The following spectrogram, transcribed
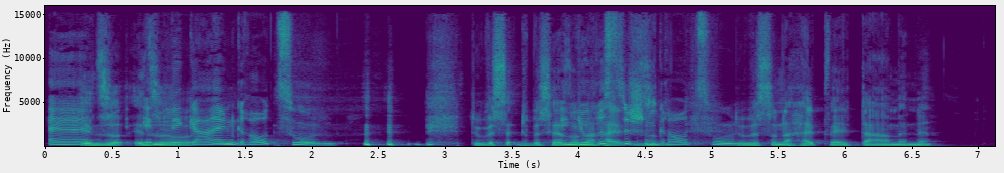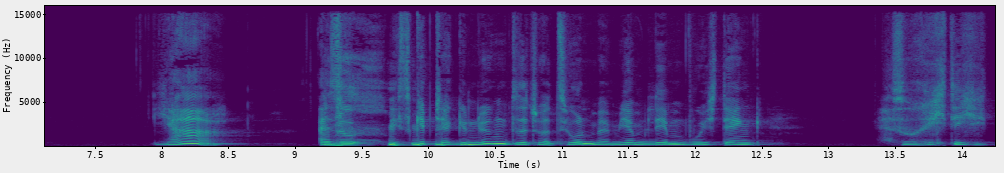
äh, In in, so- in so- legalen Grauzonen. Du bist, du bist ja In so eine, Halb, so, Grauzonen. du bist so eine Halbweltdame, ne? Ja, also es gibt ja genügend Situationen bei mir im Leben, wo ich denke, ja, so richtig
